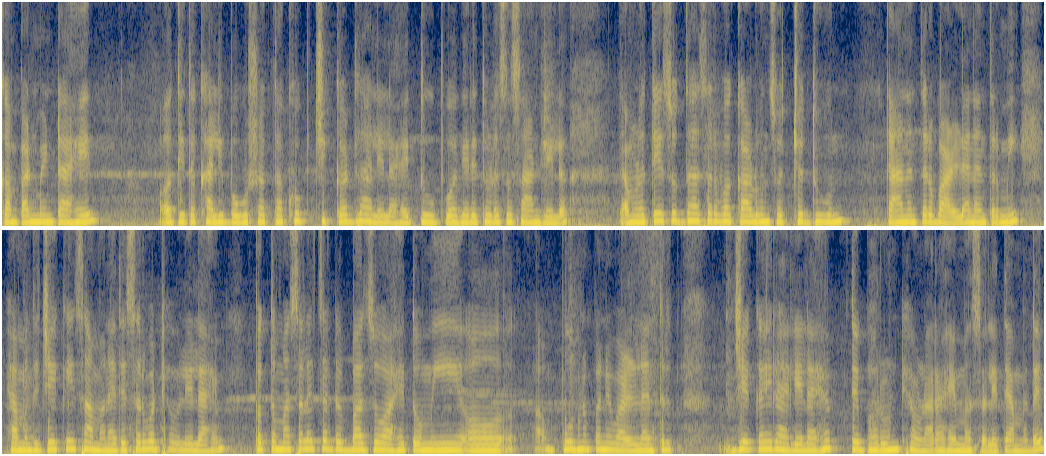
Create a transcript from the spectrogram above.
कंपार्टमेंट आहे तिथं खाली बघू शकता खूप चिकट झालेलं आहे तूप वगैरे थोडंसं सांडलेलं. त्यामुळे ते सुद्धा सर्व काढून स्वच्छ धुवून त्यानंतर वाळल्यानंतर मी ह्यामध्ये जे काही सामान आहे ते सर्व ठेवलेलं आहे. फक्त मसाल्याचा डब्बा जो आहे तो मी पूर्णपणे वाळल्यानंतर जे काही राहिलेलं आहे ते भरून ठेवणार आहे मसाले त्यामध्ये.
